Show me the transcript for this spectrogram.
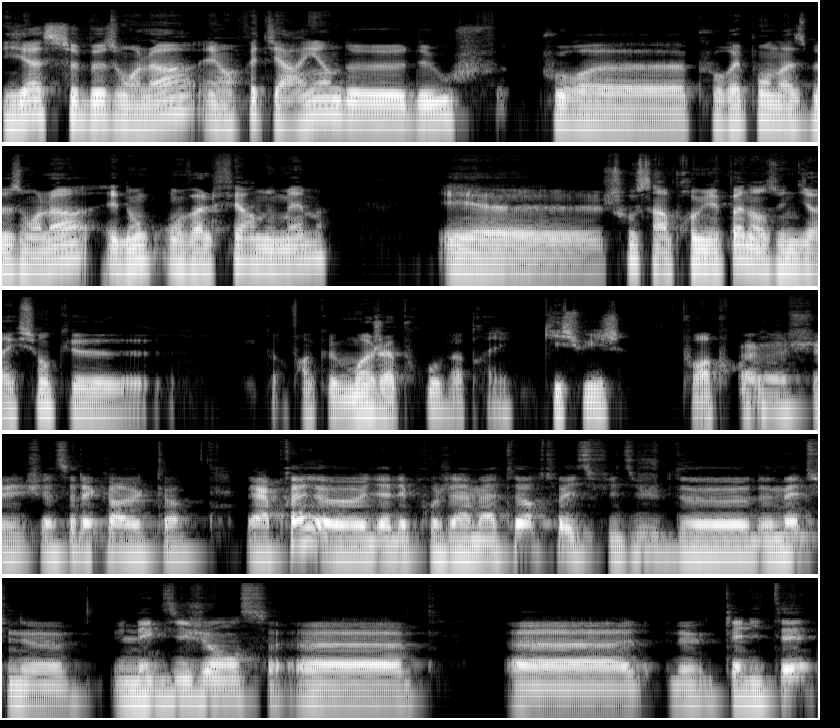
il y a ce besoin là et en fait il y a rien de, de ouf pour euh, pour répondre à ce besoin là et donc on va le faire nous-mêmes. Et euh, je trouve c'est un premier pas dans une direction que enfin que moi j'approuve. Après qui suis-je pour je, suis, je, suis, assez d'accord avec toi. Mais après, il y a des projets amateurs, toi, il suffit juste de, de mettre une, une exigence de qualité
